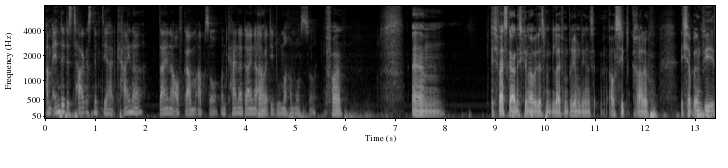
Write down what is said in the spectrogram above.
am Ende des Tages nimmt dir halt keiner deine Aufgaben ab so und keiner deine ja. Arbeit, die du machen musst. So. Voll. Ähm, ich weiß gar nicht genau, wie das mit dem Live in Bremen Ding aussieht gerade. Ich habe irgendwie,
